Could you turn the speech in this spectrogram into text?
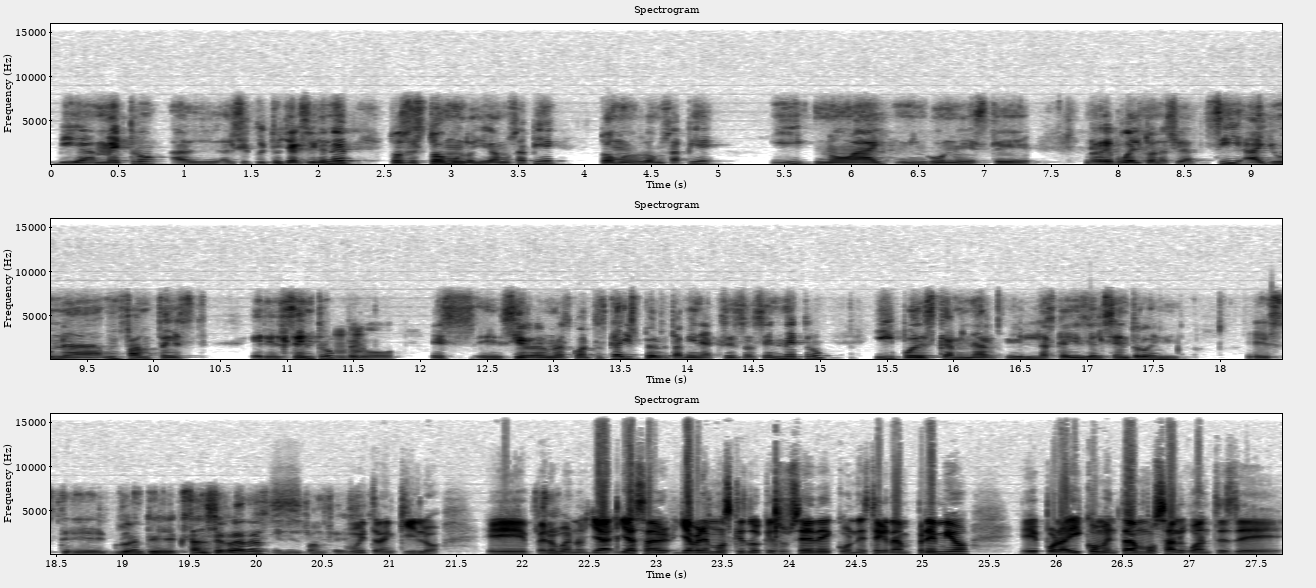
vía metro al, circuito Jacques Villeneuve. Entonces todo el mundo llegamos a pie, todo el mundo nos vamos a pie y no hay ningún este, revuelto en la ciudad. Sí, hay una, un fanfest en el centro, pero es, eh, cierran unas cuantas calles, pero también accesas en metro y puedes caminar en las calles del centro en, este, durante están cerradas en el FanFest. Muy tranquilo. Eh, pero bueno, ya, ya, ya veremos qué es lo que sucede con este gran premio. Eh, por ahí comentamos algo antes de,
